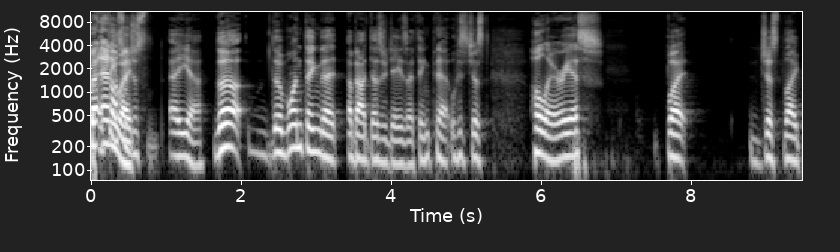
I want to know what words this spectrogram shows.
but It's anyway just uh, yeah. The the one thing that about Desert Daze, I think that was just hilarious, but just like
